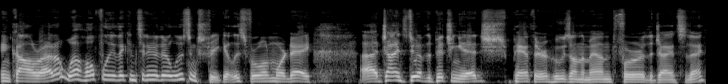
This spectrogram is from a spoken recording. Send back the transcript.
in Colorado? Well, hopefully they continue their losing streak at least for one more day. Uh, Giants do have the pitching edge. Panther, who's on the mound for the Giants today?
